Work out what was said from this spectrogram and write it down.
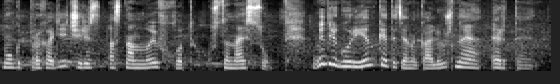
могут проходить через основной вход Кустанай-Су. Дмитрий Гуренко и Татьяна Калюшная, РТН.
